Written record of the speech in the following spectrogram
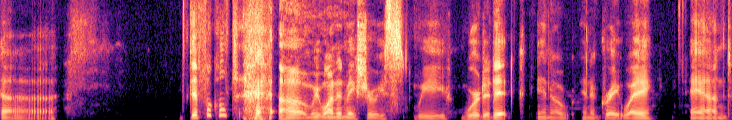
uh, difficult. uh, we wanted to make sure we we worded it in a in a great way. And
